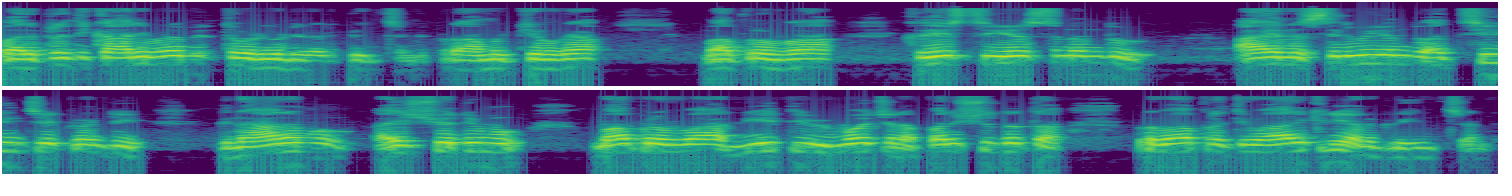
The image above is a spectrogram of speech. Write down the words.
వారి ప్రతి కార్యంలో మీరు తోడుగుండి నడిపించండి. ప్రాముఖ్యంగా మా ప్రభా క్రీస్తు యేసునందు ఆయన సిలువయందు యందు జ్ఞానము ఐశ్వర్యము మా ప్రభా నీతి విమోచన పరిశుద్ధత ప్రభా ప్రతి వారికి అనుగ్రహించండి.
